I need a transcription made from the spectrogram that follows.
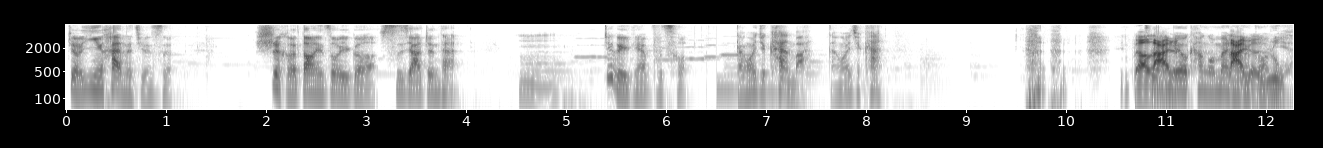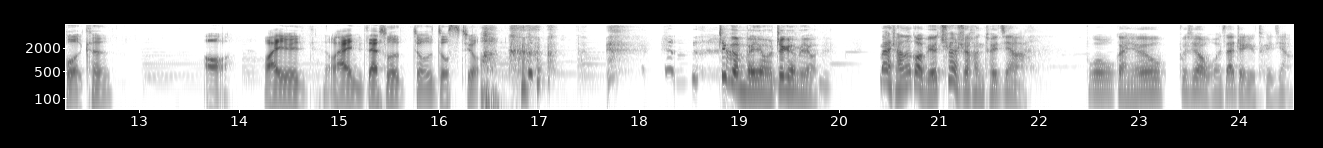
这种硬汉的角色，适合当一做一个私家侦探，嗯，这个应该不错，赶快去看吧，赶快去看。你不要拉人没有看过漫拉人入火坑。哦，我还以为我还以为你在说九十九十九。这个没有，这个没有。漫长的告别确实很推荐啊，不过我感觉不需要我在这里推荐，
